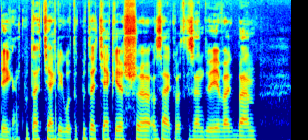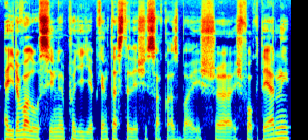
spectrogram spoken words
régen kutatják, régóta kutatják, és az elkövetkezendő években egyre valószínűbb, hogy egyébként tesztelési szakaszba is, is fog térni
